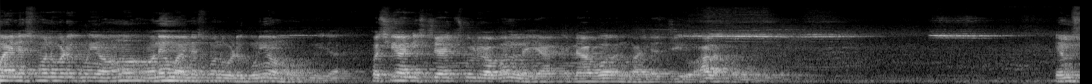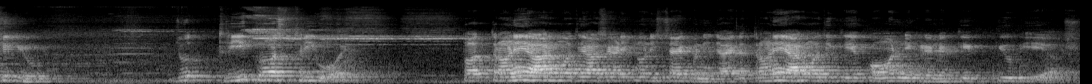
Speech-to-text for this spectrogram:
માઇનસ વન વડે ગુણ્યા આમાં, આને માઇનસ વન વડે ગુણ્યા આમાં જાય પછી આ નિશ્ચયક છોડ્યો, આ વન લઈ આવ્યા, એટલે આ વન માઇનસ જીરો આ લખવાનું બધું એમસીક્યુ જો થ્રી ક્રોસ થ્રી હોય, તો આ ત્રણેય આરમાંથી આ શ્રેણિકનો નિશ્ચયક બની જાય. એટલે ત્રણેય આરમાંથી કે કોમન નીકળે એટલે કે ક્યુબ એ આવશે.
